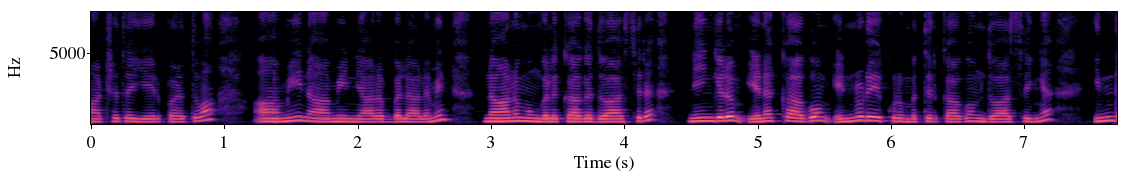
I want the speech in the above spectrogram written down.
மாற்றத்தை ஏற்படுத்துவான். ஆமீன் ஆமீன் யாரப்பல் ஆலமீன். நானும் உங்களுக்காக துவா ஆசிர நீங்களும் எனக்காகவும் என்னுடைய குடும்பத்திற்காகவும் துவா செய்யுங்க. இந்த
